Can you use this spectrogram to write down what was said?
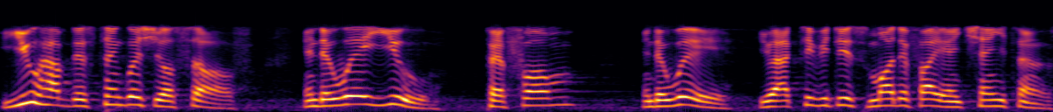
you have distinguished yourself in the way you perform, in the way your activities modify and change things.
